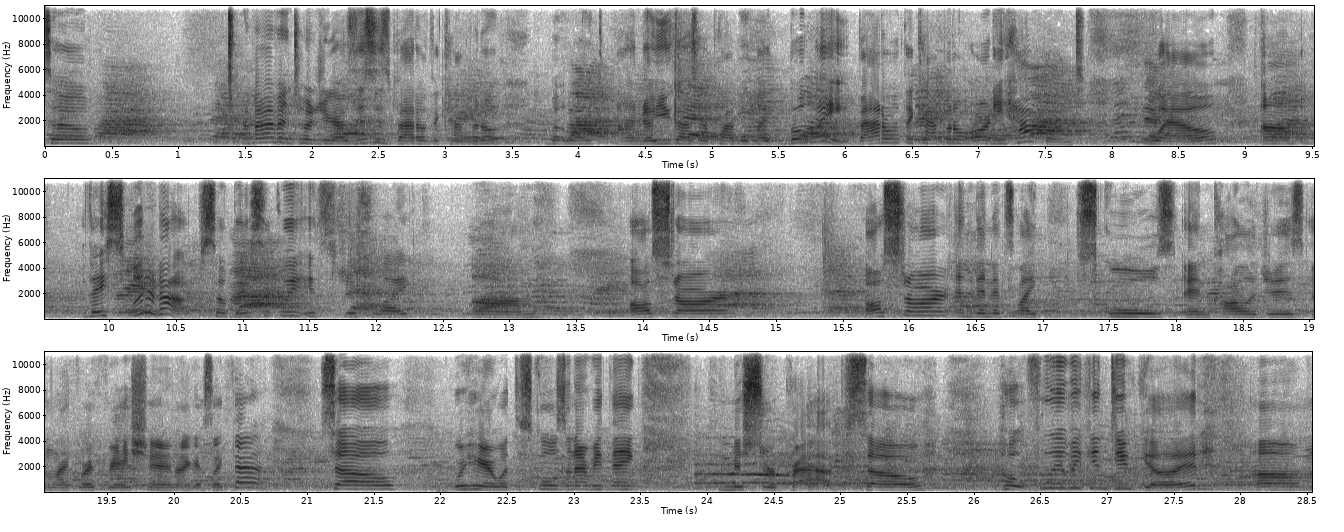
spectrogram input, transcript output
So, if I haven't told you guys, this is Battle of the Capitol. But, like, I know you guys are probably like, but wait, Battle at the Capitol already happened. Well, um, they split it up. So, basically, it's just like um, All-Star all star and then it's like schools and colleges and like recreation I guess like that. So we're here with the schools and everything. Mr. Crab. So hopefully we can do good. Um,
